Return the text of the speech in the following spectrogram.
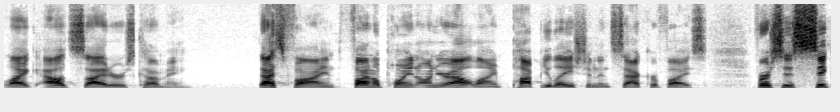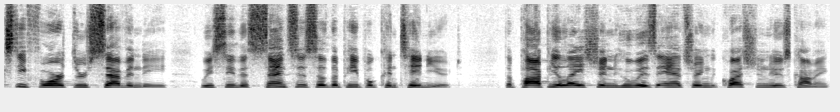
like outsiders coming. That's fine. Final point on your outline population and sacrifice. Verses 64 through 70, we see the census of the people continued. The population who is answering the question who's coming.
